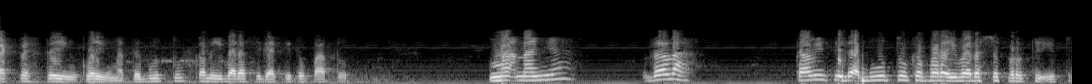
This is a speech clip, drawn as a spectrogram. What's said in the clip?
respect teh ting kuring mah butuh kan ibadah siga kitu patut maknanya adalah kami tidak butuh kepada ibadah seperti itu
